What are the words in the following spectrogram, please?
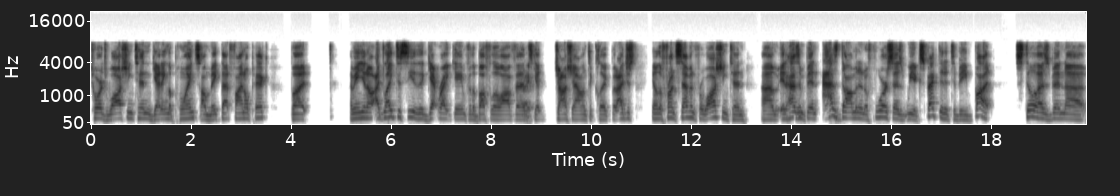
towards Washington getting the points. I'll make that final pick, but I mean, you know, I'd like to see the get right game for the Buffalo offense, right. get Josh Allen to click, but I just, you know, the front seven for Washington, um, it hasn't been as dominant a force as we expected it to be, but still has been, uh,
